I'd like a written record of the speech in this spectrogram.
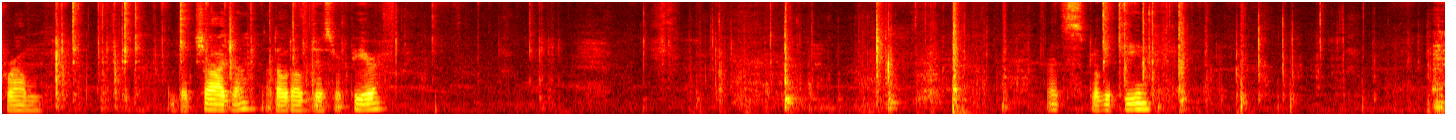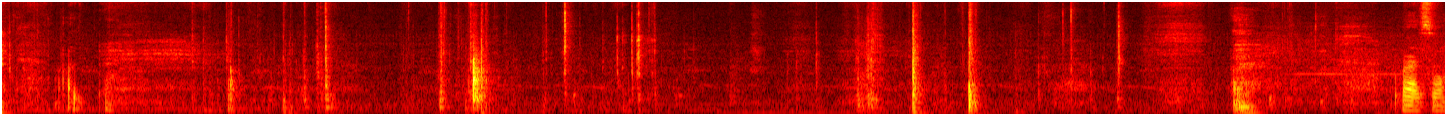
from the charger that I would have just repaired let's plug it in. Right so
